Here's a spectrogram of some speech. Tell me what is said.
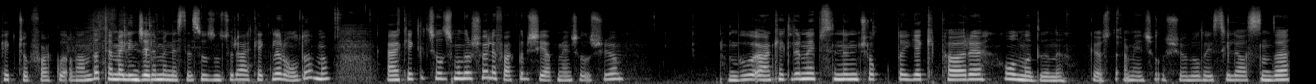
pek çok farklı alanda temel inceleme nesnesi uzun süre erkekler oldu ama erkeklik çalışmaları şöyle farklı bir şey yapmaya çalışıyor bu erkeklerin hepsinin çok da yakipare olmadığını göstermeye çalışıyor. Dolayısıyla aslında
